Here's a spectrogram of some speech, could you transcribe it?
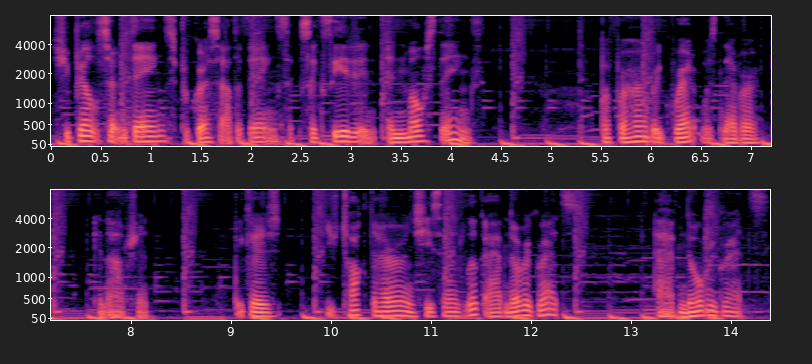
She failed certain things, progressed other things, succeeded in, in most things. But for her, regret was never an option because you talked to her and she said, Look, I have no regrets. I have no regrets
